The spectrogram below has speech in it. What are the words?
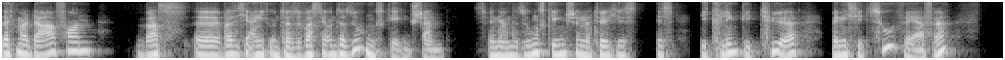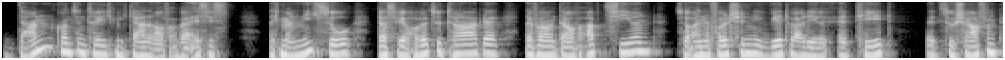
sag ich mal, davon, was, äh, was ich eigentlich unter, was der Untersuchungsgegenstand ist. Wenn der Untersuchungsgegenstand natürlich ist, ist, wie klingt die Tür, wenn ich sie zuwerfe, dann konzentriere ich mich darauf. Aber es ist, sag ich mal, nicht so, dass wir heutzutage darauf abzielen, so eine vollständige Virtualität äh, zu schaffen,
